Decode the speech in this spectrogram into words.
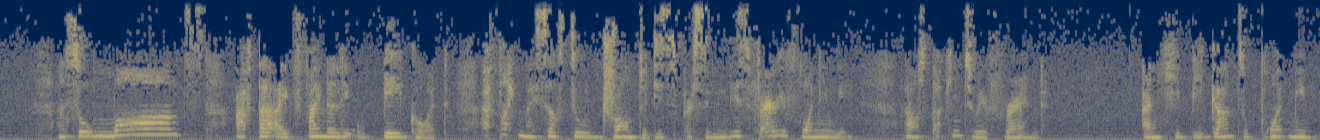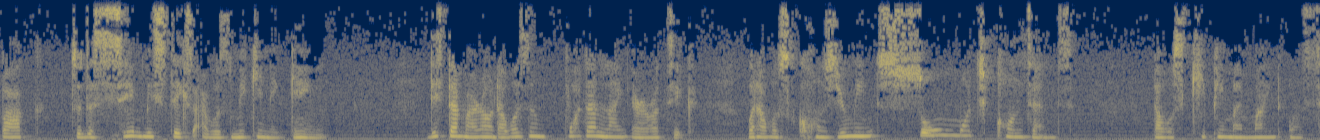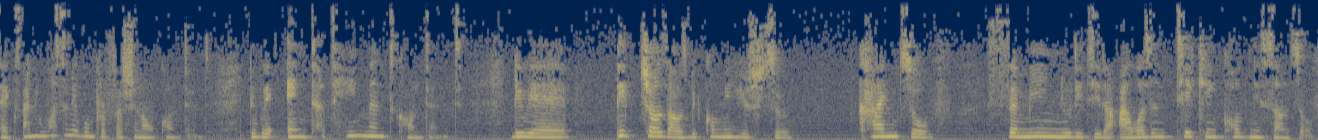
And so months after I finally obey God, I find myself still drawn to this person in this very funny way. And I was talking to a friend and he began to point me back to the same mistakes I was making again. This time around, I wasn't borderline erotic, but I was consuming so much content that was keeping my mind on sex. And it wasn't even professional content, they were entertainment content, they were pictures I was becoming used to, kinds of semi nudity that I wasn't taking cognizance of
